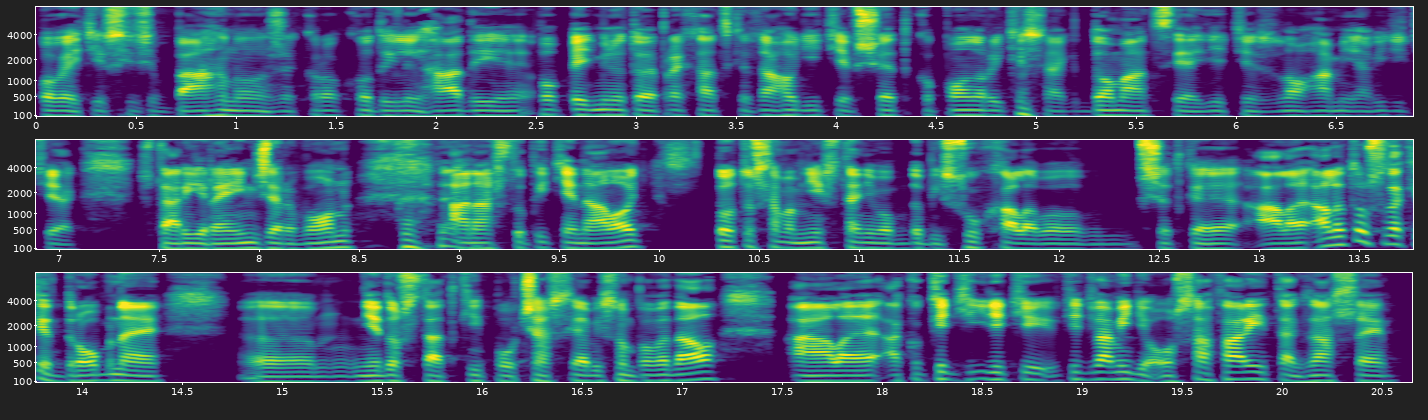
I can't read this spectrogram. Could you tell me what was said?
poviete si, že bahno, že krokodily, hady, po 5 minútové prechádzke zahodíte všetko, ponoríte sa jak domáci a idete s nohami a vidíte, jak starý ranger von a nastúpite na loď. Toto sa vám nestane v období sucha, lebo všetko je, ale, ale to sú také drobné um, nedostatky počasia, by som povedal, ale ako keď, idete, keď vám ide o safari, tak zase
